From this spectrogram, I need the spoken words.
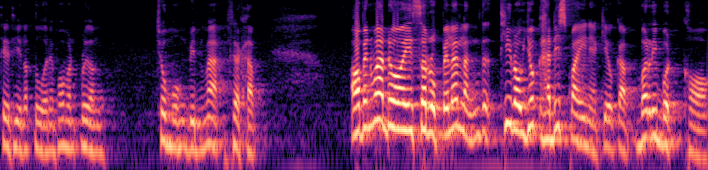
เที่ยวทีละตัวเนี่ยเพราะมันเปลืองชั่วโมงบินมากนะครับ เอาเป็นว่าโดยสรุปไปแล้วหลังที่เรายกฮะดิษไปเนี่ยเกี่ยวกับบริบทของ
